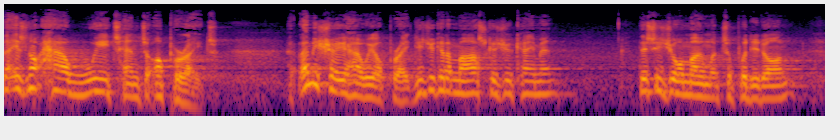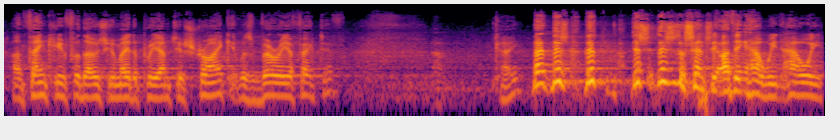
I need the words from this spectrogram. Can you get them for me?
That is not how we tend to operate. Let me show you how we operate. Did you get a mask as you came in? This is your moment to put it on. And thank you for those who made a preemptive strike. It was very effective. Okay? That, this, this, this, this is essentially, I think, how we, how, we,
